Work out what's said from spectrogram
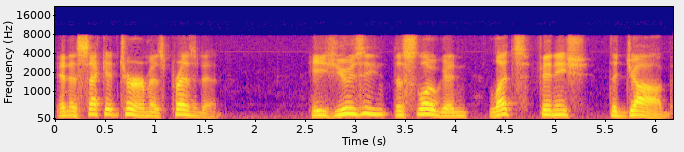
in a second term as president. He's using the slogan, let's finish the job.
